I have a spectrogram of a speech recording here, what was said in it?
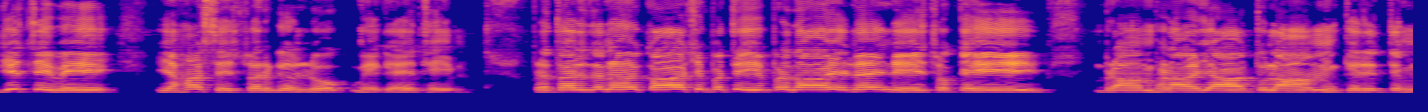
जिससे वे यहाँ से स्वर्ग लोक में गए थे। प्रतर्दन काशपति प्रदाय नयने स्वके ब्राह्मणा या तुलाम कीर्तिम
